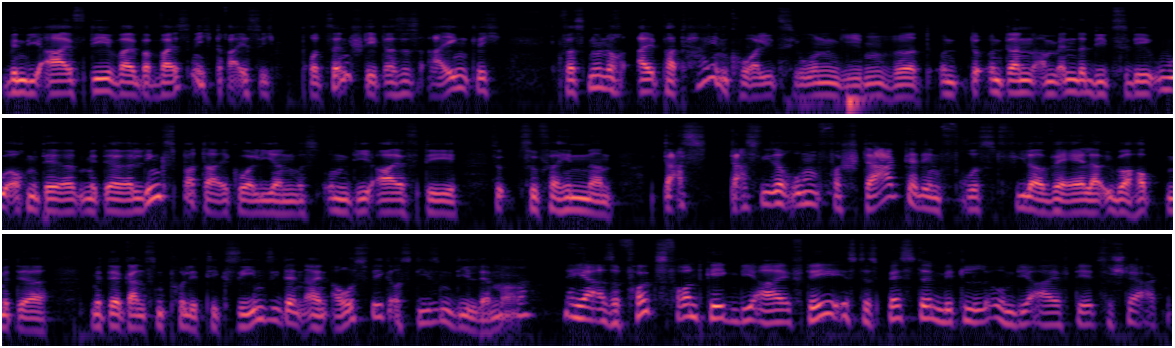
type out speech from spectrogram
wenn die AfD bei, weiß nicht, 30 Prozent steht, dass es eigentlich fast nur noch Allparteienkoalitionen geben wird und, und dann am Ende die CDU auch mit der, mit der Linkspartei koalieren muss, um die AfD zu, zu verhindern. Das, das wiederum verstärkt ja den Frust vieler Wähler überhaupt mit der, mit der ganzen Politik. Sehen Sie denn einen Ausweg aus diesem Dilemma? Naja, also Volksfront gegen die AfD ist das beste Mittel, um die AfD zu stärken.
